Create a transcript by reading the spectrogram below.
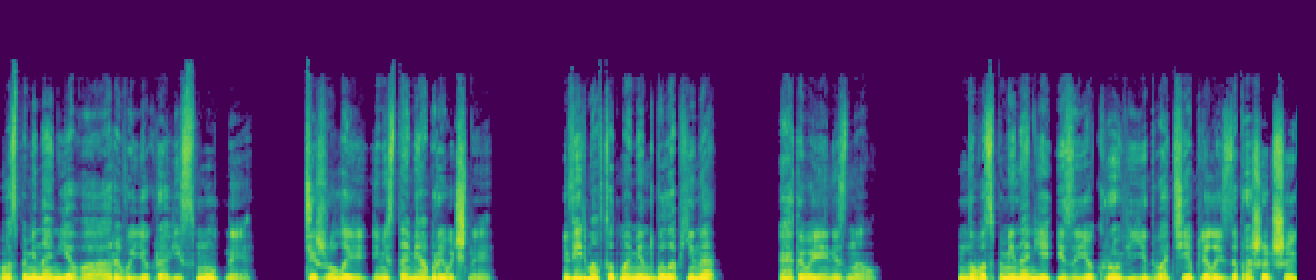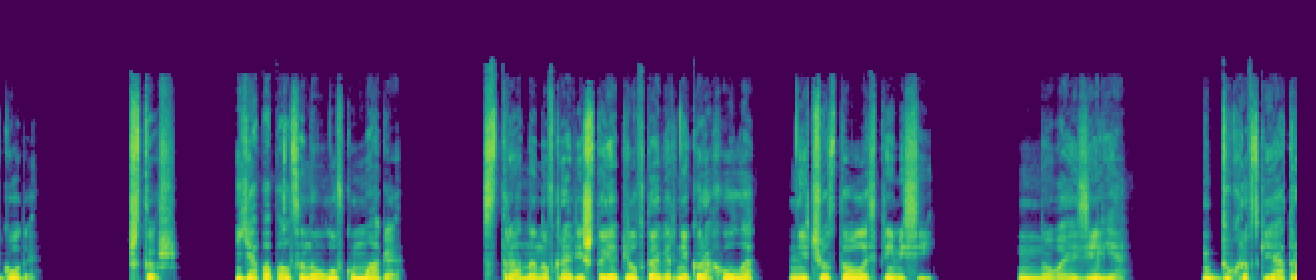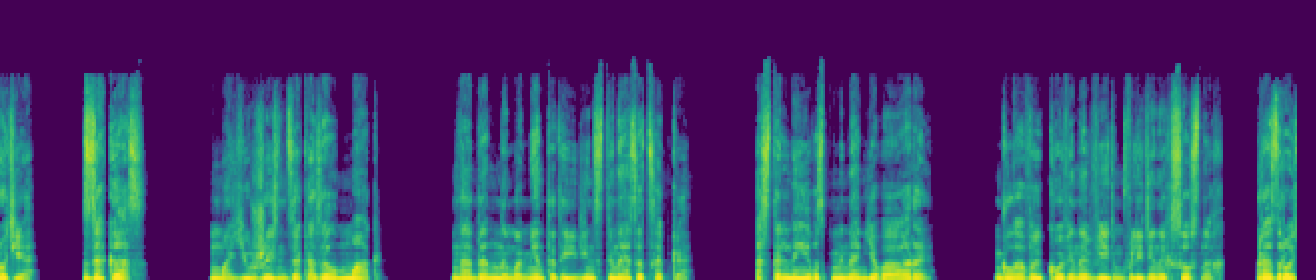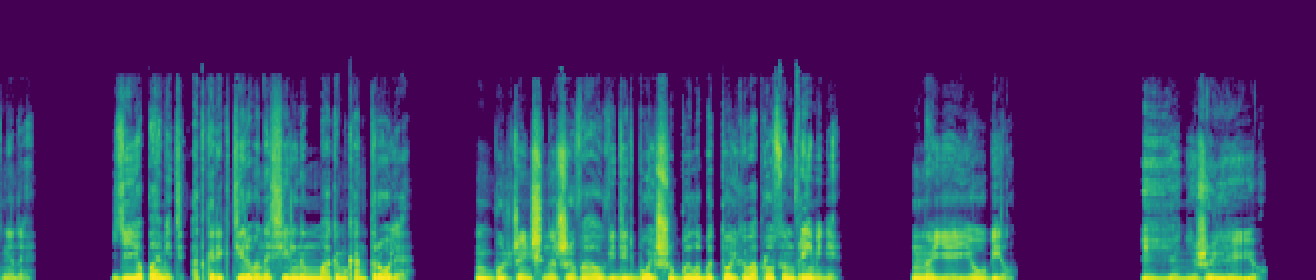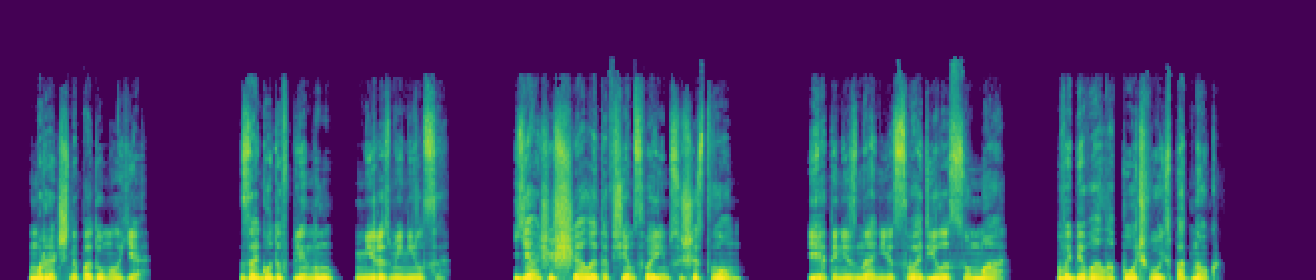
Воспоминания Ваары в ее крови смутные, тяжелые и местами обрывочные. Ведьма в тот момент была пьяна? Этого я не знал. Но воспоминание из ее крови едва теплилось за прошедшие годы. Что ж, я попался на уловку мага. Странно, но в крови, что я пил в таверне Карахола, не чувствовалось примесей. Новое зелье? Духровские отродья. Заказ. Мою жизнь заказал маг. На данный момент это единственная зацепка. Остальные воспоминания Ваары, главы Ковина ведьм в ледяных соснах, разрознены. Ее память откорректирована сильным магом контроля. Будь женщина жива, увидеть больше было бы только вопросом времени. Но я ее убил. И я не жалею. Мрачно подумал я. За годы в плену мир изменился. Я ощущал это всем своим существом. И это незнание сводило с ума, выбивало почву из-под ног.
